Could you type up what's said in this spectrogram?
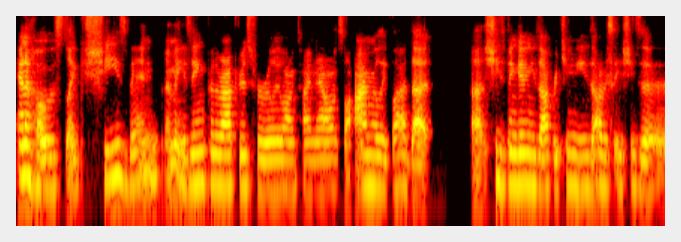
and a host, like she's been amazing for the Raptors for a really long time now. So I'm really glad that uh, she's been giving these opportunities. Obviously, she's a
